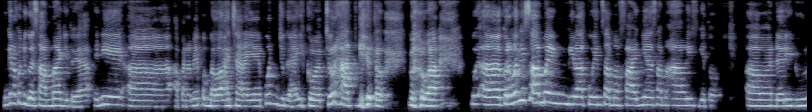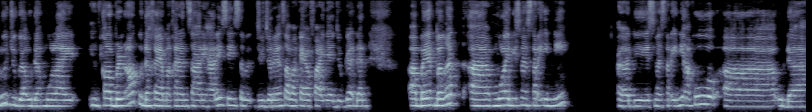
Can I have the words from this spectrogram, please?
mungkin aku juga sama gitu ya. Ini uh, apa namanya pembawa acaranya pun juga ikut curhat gitu bahwa uh, kurang lebih sama yang dilakuin sama Fanya sama Alif gitu. Uh, dari dulu juga udah mulai kalau burnout udah kayak makanan sehari-hari sih sejujurnya sama kayak Fanya juga. Dan uh, banyak banget uh, mulai di semester ini uh, di semester ini aku uh, udah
